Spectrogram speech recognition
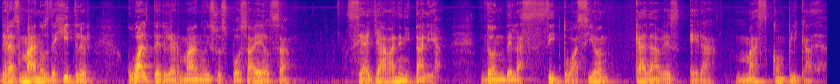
las manos de Hitler, Walter el hermano y su esposa Elsa se hallaban en Italia, donde la situación cada vez era más complicada.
